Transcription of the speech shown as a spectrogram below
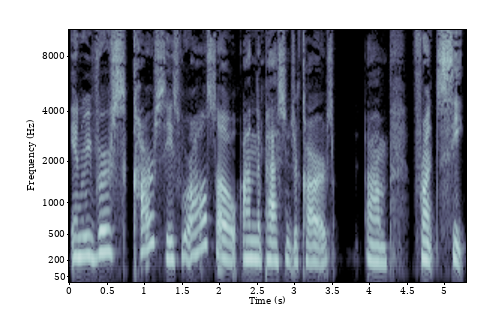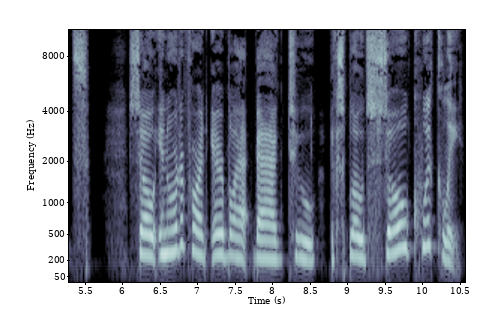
in reverse car seats were also on the passenger car's um, front seats. So, in order for an airbag to explode so quickly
